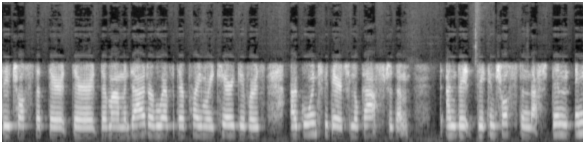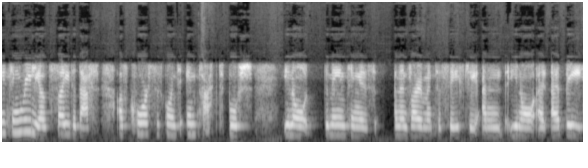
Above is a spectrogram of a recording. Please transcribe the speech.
they trust that their their their mom and dad or whoever their primary caregivers are going to be there to look after them. And they, they can trust in that. Then anything really outside of that, of course, is going to impact. But, you know, the main thing is an environment of safety and, you know, a, a base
